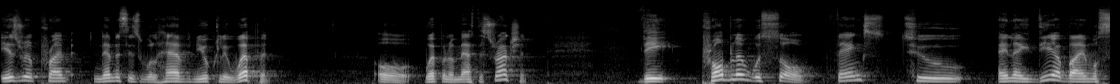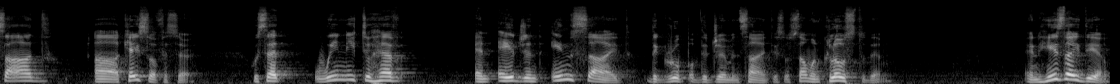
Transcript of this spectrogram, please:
Israel prime nemesis will have nuclear weapon or weapon of mass destruction. The problem was solved thanks to an idea by Mossad uh, case officer who said, we need to have an agent inside the group of the German scientists or someone close to them. And his idea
